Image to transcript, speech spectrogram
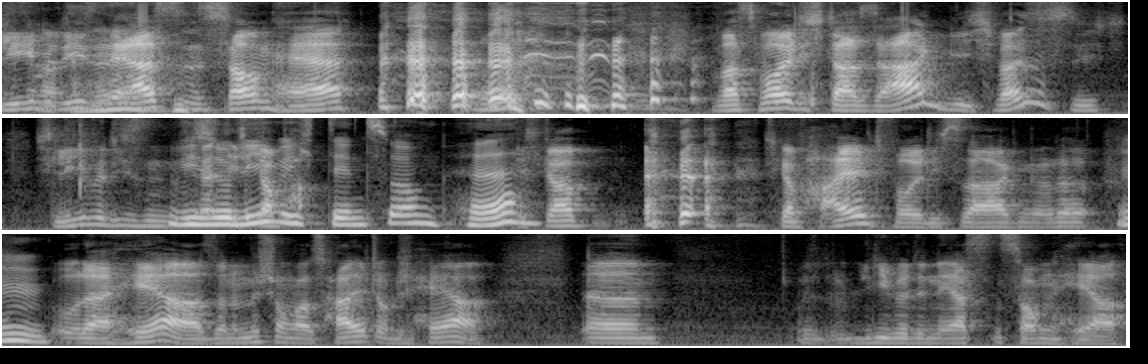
liebe diesen ersten Song, hä? Was wollte ich da sagen? Ich weiß es nicht. Ich liebe diesen. Wieso ich liebe glaub, ich den Song? Hä? ich glaube, ich glaube, Halt wollte ich sagen. Oder, Mm. oder Her. So eine Mischung aus Halt und Her. Ähm, liebe den ersten Song Her.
